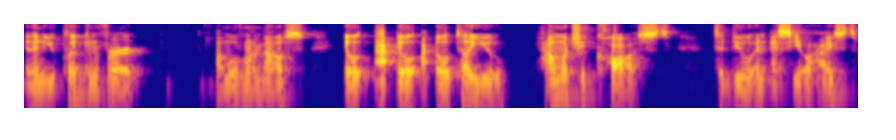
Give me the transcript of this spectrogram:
and then you click convert, I'll move my mouse, it'll, it'll, it'll tell you how much it costs to do an SEO heist.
